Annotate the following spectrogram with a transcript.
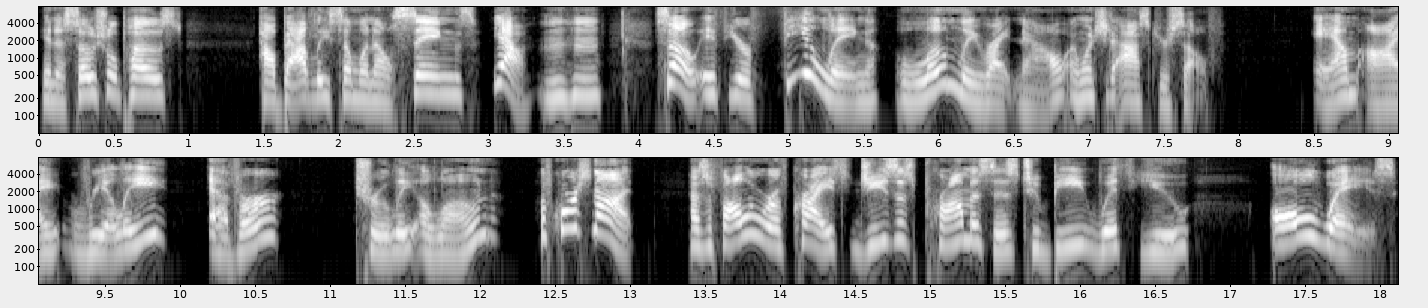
in a social post, how badly someone else sings. Yeah. mm-hmm. So if you're feeling lonely right now, I want you to ask yourself Am I really ever truly alone? Of course not. As a follower of Christ, Jesus promises to be with you always.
